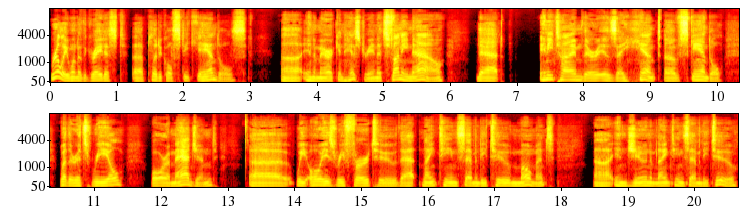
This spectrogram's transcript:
really one of the greatest uh, political scandals uh, in American history. And it's funny now that anytime there is a hint of scandal, whether it's real or imagined, uh, we always refer to that 1972 moment uh, in June of 1972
